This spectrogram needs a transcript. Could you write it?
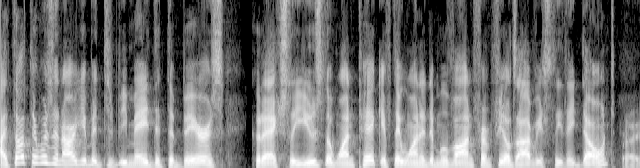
I thought there was an argument to be made that the Bears could actually use the one pick if they wanted to move on from Fields. Obviously, they don't. Right.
